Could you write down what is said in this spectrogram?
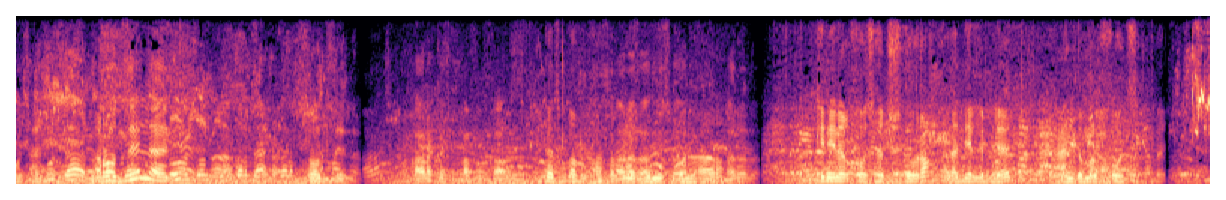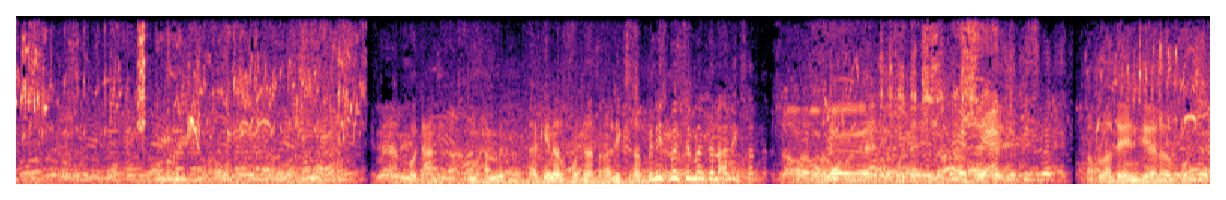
الخوت هادي الرودزيلا هادي؟ رودزيلا راه كتبقى في الخاص كتبقى في الخوت بالنسبة للارا كاينين الخوت هاد الجدوره راه ديال البلاد عندهم الخوت. الخوت عند الأخ محمد. كاين الخوت هاد اليكسا بالنسبة للثمن ديال اليكسا إن شاء الله. الله. يبارك ودائما ديالها الخوت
